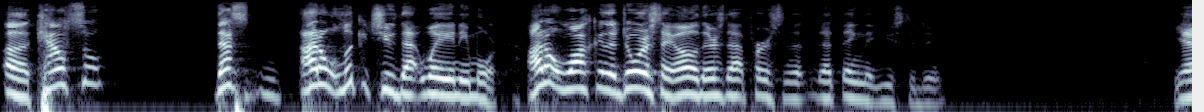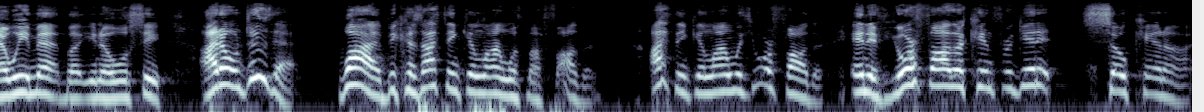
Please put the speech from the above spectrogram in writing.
uh, counsel, that's I don't look at you that way anymore. I don't walk in the door and say, "Oh, there's that person, that, that thing that used to do." Yeah, we met, but you know, we'll see. I don't do that. Why? Because I think in line with my father. I think in line with your father. And if your father can forget it, so can I.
